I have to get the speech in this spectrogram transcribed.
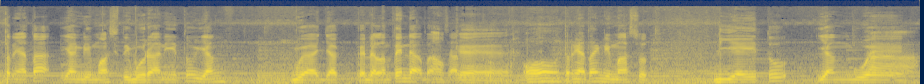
ternyata yang dimaksud Ibu Rani itu yang gue ajak ke dalam tenda bang saat Oke. itu. Oh, ternyata yang dimaksud dia itu yang gue Ah.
